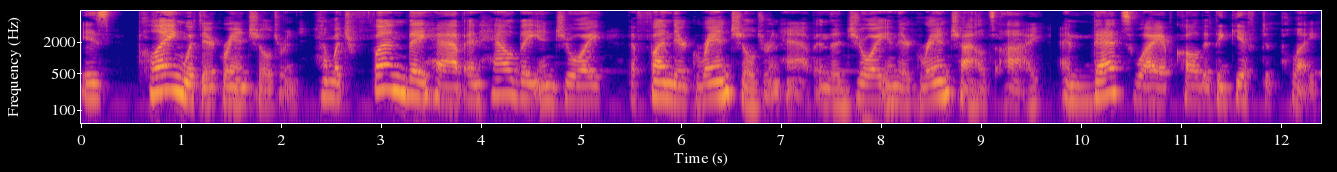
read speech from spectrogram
is playing with their grandchildren, how much fun they have, and how they enjoy the fun their grandchildren have and the joy in their grandchild's eye. And that's why I've called it the gift of play.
